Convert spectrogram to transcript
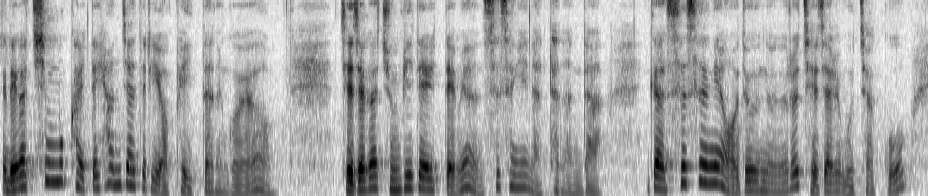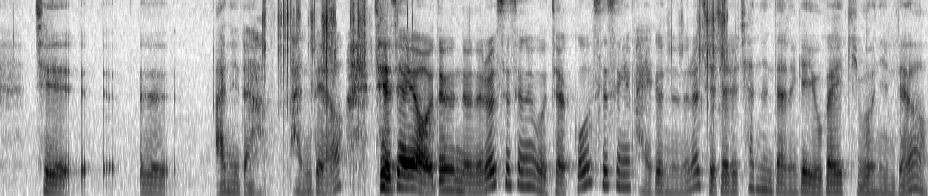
내가 침묵할 때 현자들이 옆에 있다는 거예요. 제자가 준비될 때면 스승이 나타난다. 그러니까 스승의 어두운 눈으로 제자를 못 찾고 제 으, 아니다. 반대요. 제자의 어두운 눈으로 스승을 못 찾고 스승의 밝은 눈으로 제자를 찾는다는 게 요가의 기본인데요.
